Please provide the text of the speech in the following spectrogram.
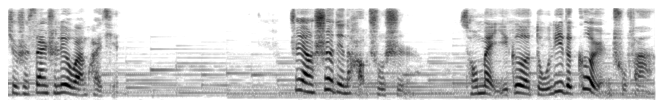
就是三十六万块钱。这样设定的好处是，从每一个独立的个人出发，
